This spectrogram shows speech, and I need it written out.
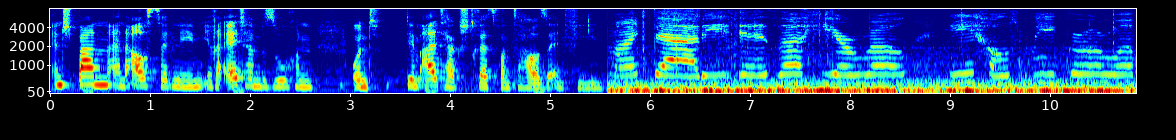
entspannen, eine Auszeit nehmen, ihre Eltern besuchen und dem Alltagsstress von zu Hause entfliehen. My daddy is a hero. He helps me grow up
